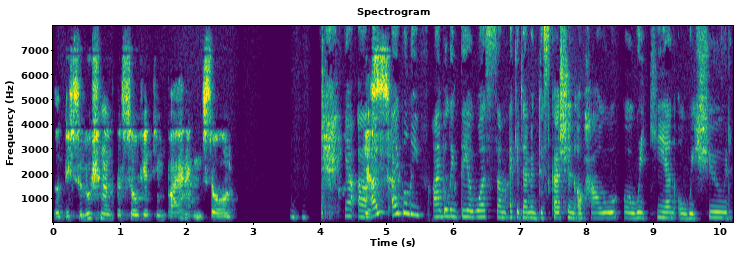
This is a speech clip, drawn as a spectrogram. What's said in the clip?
the dissolution of the Soviet Empire, and so on. Mm-hmm. Yeah, uh, yes. I, I believe I believe there was some academic discussion of how uh, we can or we should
